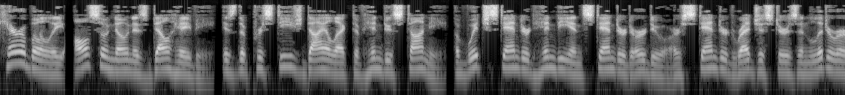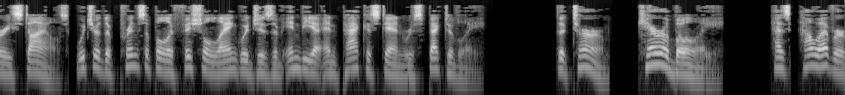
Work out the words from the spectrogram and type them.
Khariboli, also known as Dehlavi, is the prestige dialect of Hindustani, of which Standard Hindi and Standard Urdu are standard registers and literary styles, which are the principal official languages of India and Pakistan respectively. The term, Khariboli, has, however,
